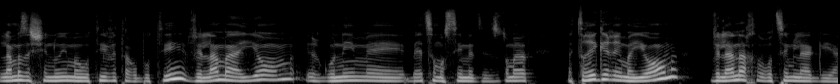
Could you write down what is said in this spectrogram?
למה זה שינוי מהותי ותרבותי, ולמה היום ארגונים uh, בעצם עושים את זה. זאת אומרת, הטריגרים היום, ולאן אנחנו רוצים להגיע.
